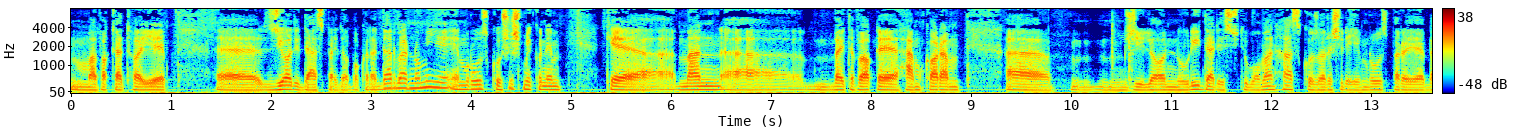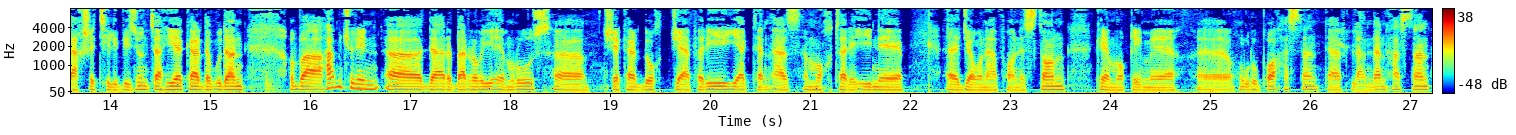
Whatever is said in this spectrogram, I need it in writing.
موفقیت های زیادی دست پیدا بکنند در برنامه امروز کوشش می‌کنیم که من به اتفاق همکارم ژیلا نوری در استودیو با من هست. گزارش امروز برای بخش تلویزیون تهیه کرده بودند و همچنین در برنامه امروز شکردخت جعفری یک تن از مخترعین جوان افغانستان که مقیم اروپا هستند در لندن هستند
